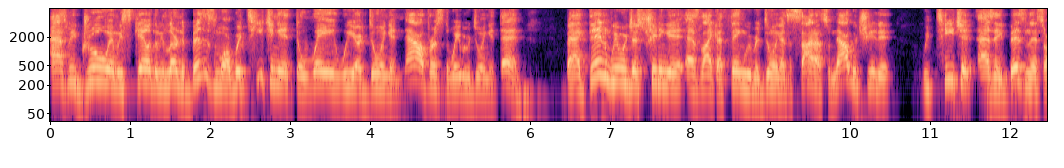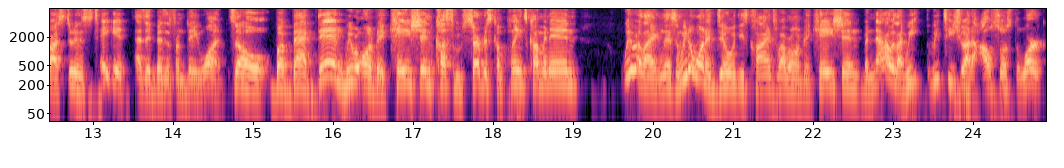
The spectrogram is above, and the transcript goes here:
as we grew and we scaled and we learned the business more, we're teaching it the way we are doing it now versus the way we were doing it then. Back then, we were just treating it as like a thing we were doing as a side hustle. Now we treat it, we teach it as a business, or our students take it as a business from day one. So, but back then, we were on vacation, customer service complaints coming in. We were like, listen, we don't want to deal with these clients while we're on vacation. But now we're like, we we teach you how to outsource the work.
